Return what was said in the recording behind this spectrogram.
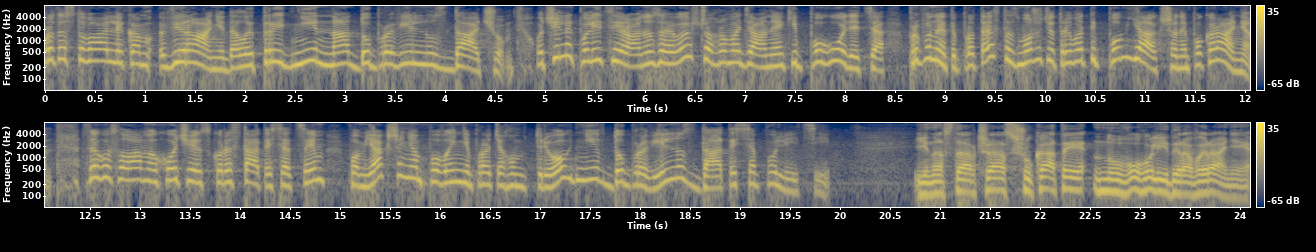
Протестувальникам в Ірані дали три дні на добровільну здачу. Очільник поліції Ірану заявив, що громадяни, які погодяться припинити протести, зможуть отримати пом'якшене покарання. За його словами, охочі скористатися цим пом'якшенням повинні протягом трьох днів добровільно здатися поліції. І настав час шукати нового лідера в Ірані.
